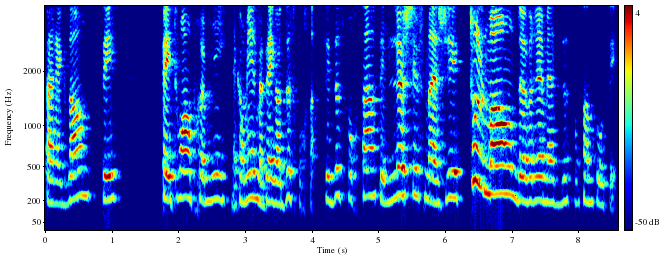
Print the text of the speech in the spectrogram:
par exemple, c'est paye-toi en premier. Mais combien je me paye? 10% C'est 10% c'est le chiffre magique. Tout le monde devrait mettre 10% de côté.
